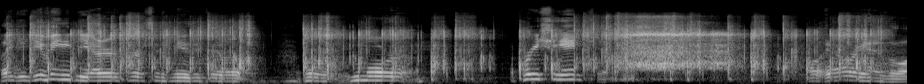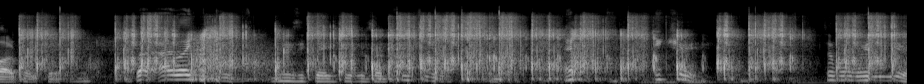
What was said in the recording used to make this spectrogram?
like giving the other person's music video more appreciation. Well, it already has a lot of appreciation, but I like to music appreciation. And sure. So what will you do?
